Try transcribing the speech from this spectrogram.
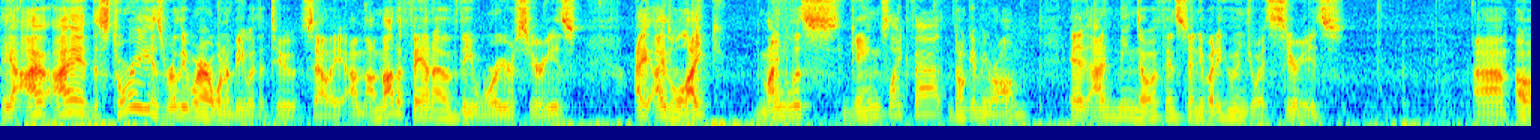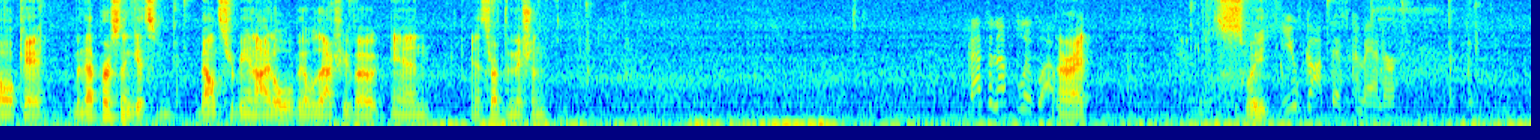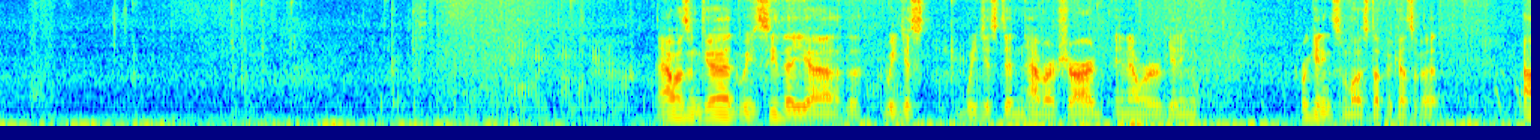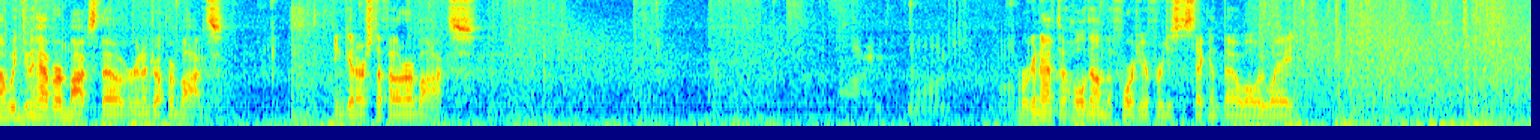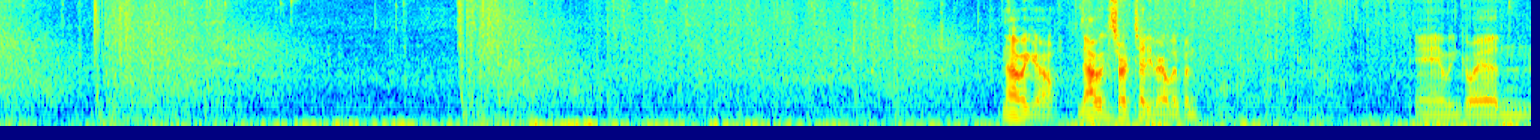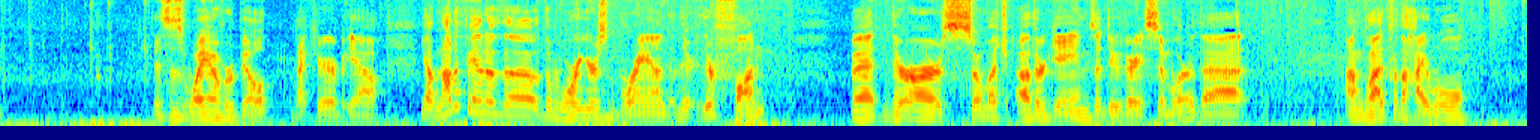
Yeah, I, I the story is really where I want to be with it too, Sally. I'm, I'm not a fan of the Warrior series. I, I like mindless games like that. Don't get me wrong. And I mean no offense to anybody who enjoys the series. Um, oh, okay. When that person gets bounced for being idle, we'll be able to actually vote and and start the mission. That's enough blue glow. All right. Sweet. You got this, Commander. That wasn't good. We see the, uh, the we just we just didn't have our shard, and now we're getting we're getting some low stuff because of it. Uh, we do have our box though. We're gonna drop our box and get our stuff out of our box. We're gonna have to hold down the fort here for just a second though while we wait. Now we go. Now we can start teddy bear looping. And we can go ahead and... This is way overbuilt back here, but yeah. Yeah, I'm not a fan of the the Warriors brand. They're, they're fun, but there are so much other games that do very similar that I'm glad for the Hyrule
